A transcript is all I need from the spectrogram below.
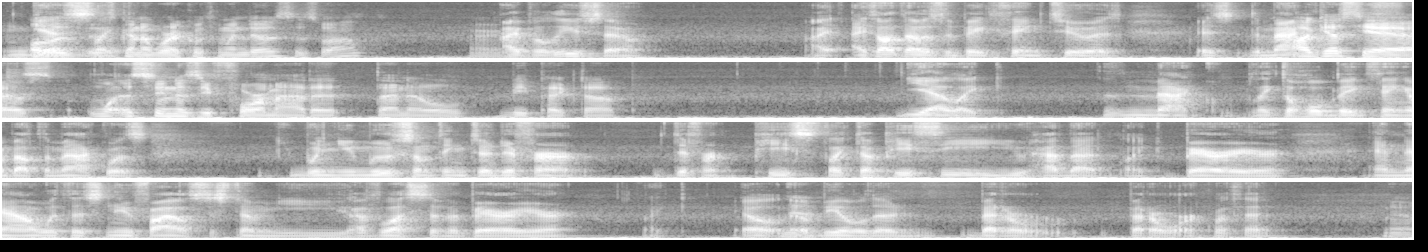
Well, yes, is like it going to work with Windows as well? Or- I believe so. I, I thought that was the big thing too. Is is the Mac? I guess yeah. As, well, as soon as you format it, then it'll be picked up. yeah, like the Mac. Like the whole big thing about the Mac was when you move something to a different different piece, like the PC, you had that like barrier, and now with this new file system, you, have less of a barrier. Like it'll, Yeah. it'll be able to better better work with it. Yeah.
